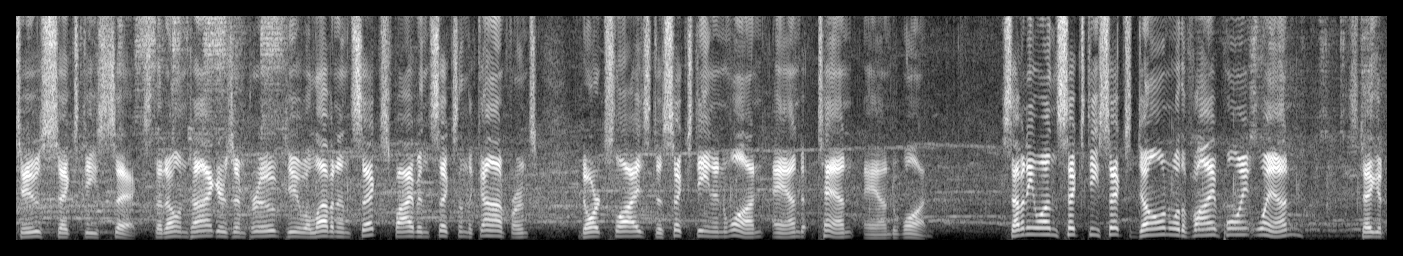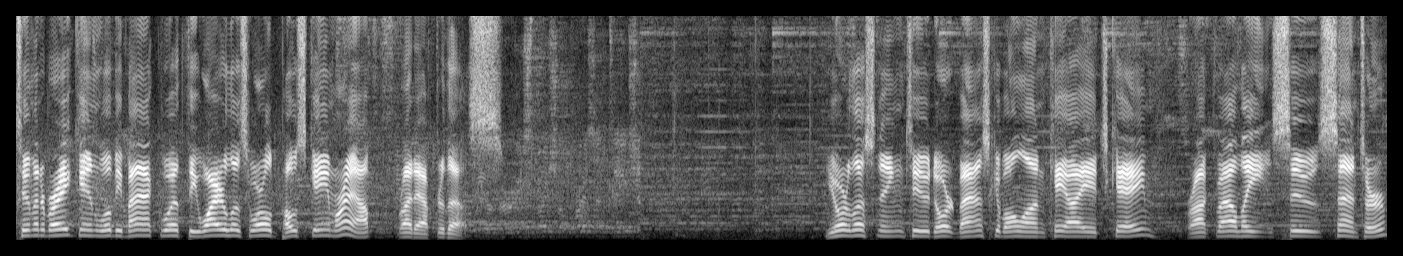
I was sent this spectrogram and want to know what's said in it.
to 66. The Doane Tigers improved to 11 and 6, 5 and 6 in the conference. Dordt slides to 16 and 1 and 10 and 1. 71 66 Doane with a five point win. Let's take a two minute break and we'll be back with the Wireless World post game wrap right after this. You're listening to Dordt Basketball on KIHK, Rock Valley Sioux Center.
